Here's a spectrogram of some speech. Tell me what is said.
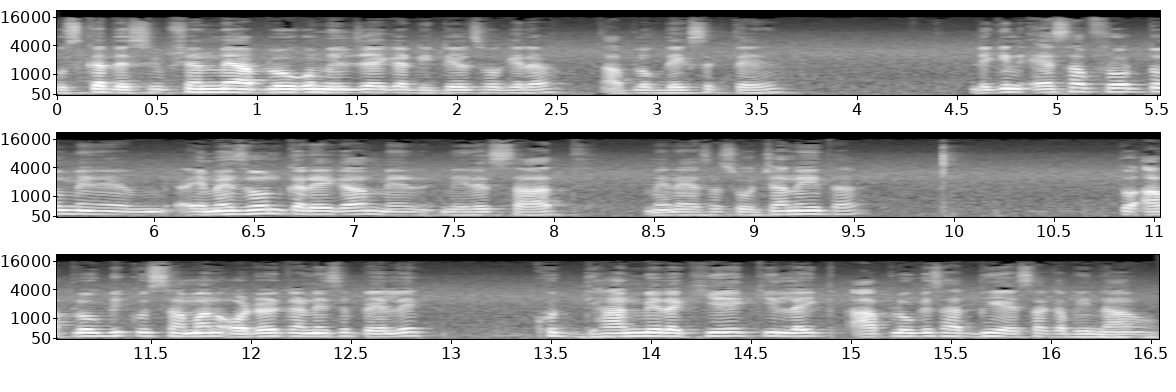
उसका डिस्क्रिप्शन में आप लोगों को मिल जाएगा डिटेल्स वगैरह। आप लोग देख सकते हैं। लेकिन ऐसा फ्रॉड तो मैं अमेज़ोन करेगा मैं, मेरे साथ। मैंने ऐसा सोचा नहीं था। तो आप लोग भी कुछ सामान ऑर्डर करने से पहले खुद ध्यान में रखिए कि लाइक आप लोगों के साथ भी ऐसा कभी ना हो।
